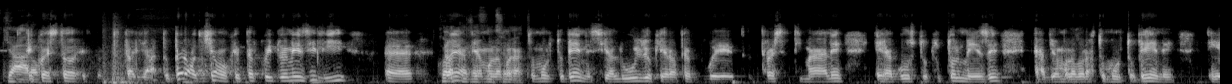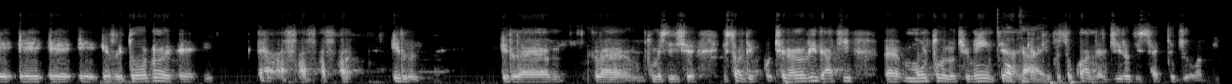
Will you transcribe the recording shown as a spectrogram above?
Chiaro. E questo è stato tagliato. Però diciamo che per quei due mesi lì eh, noi abbiamo lavorato molto bene, sia a luglio che era per due o tre settimane e agosto tutto il mese, abbiamo lavorato molto bene e, e, e, e il ritorno è, è, è, il, il, la, come si dice, i soldi ce li hanno ridati eh, molto velocemente, okay. anche, anche, questo qua nel giro di sette giorni.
